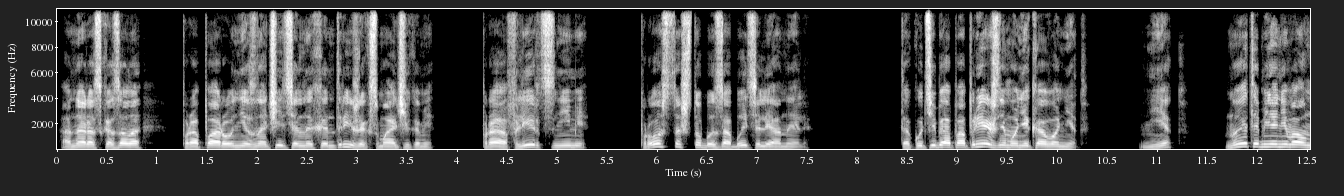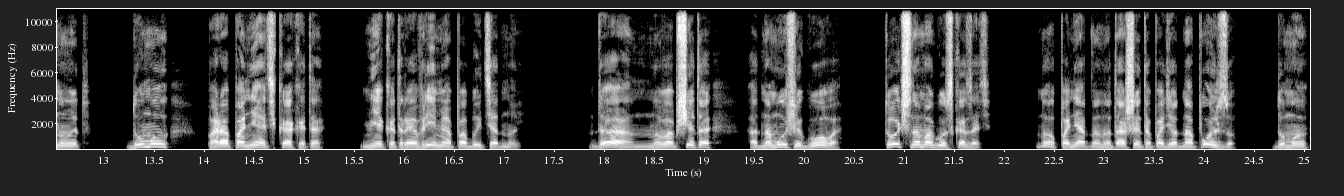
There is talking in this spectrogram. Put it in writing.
Она рассказала про пару незначительных интрижек с мальчиками, про флирт с ними, просто чтобы забыть Лионеля. «Так у тебя по-прежнему никого нет?» «Нет. Но это меня не волнует. Думаю, пора понять, как это — некоторое время побыть одной». «Да, но вообще-то одному фигово. Точно могу сказать. Но, понятно, Наташе это пойдет на пользу. Думаю,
